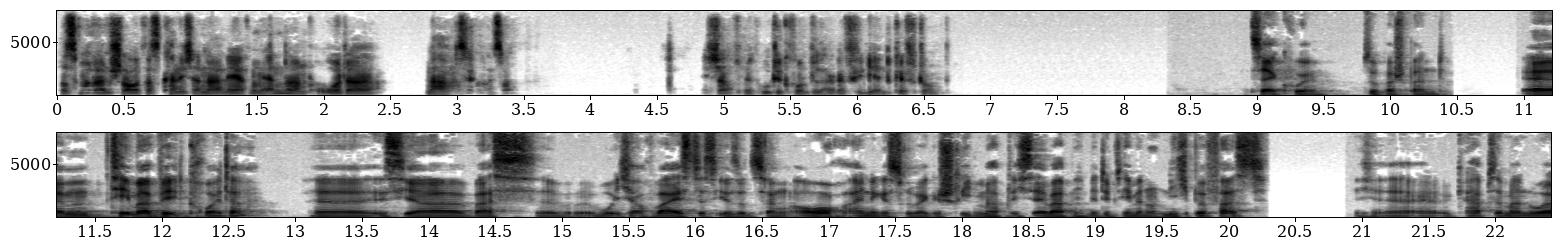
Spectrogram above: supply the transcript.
dass man dann schaut, was kann ich an der Ernährung ändern oder Nahrungsergänzung. Ich auch eine gute Grundlage für die Entgiftung. Sehr cool, super spannend. Ähm, Thema Wildkräuter äh, ist ja was, äh, wo ich auch weiß, dass ihr sozusagen auch einiges drüber geschrieben habt. Ich selber habe mich mit dem Thema noch nicht befasst. Ich äh, habe es immer nur,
